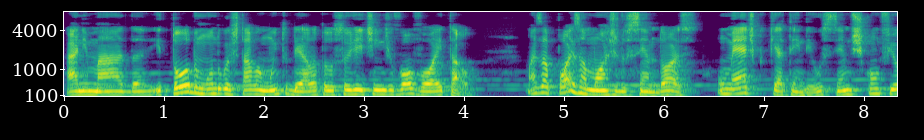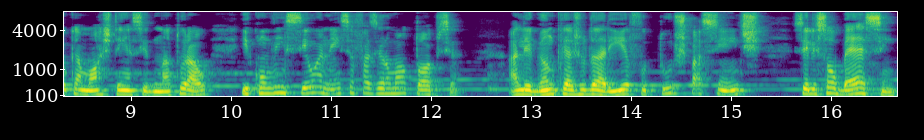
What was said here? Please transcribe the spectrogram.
animada e todo mundo gostava muito dela pelo seu jeitinho de vovó e tal. Mas após a morte do Sam Doss, o médico que atendeu o Sam desconfiou que a morte tenha sido natural e convenceu a Nancy a fazer uma autópsia, alegando que ajudaria futuros pacientes se eles soubessem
